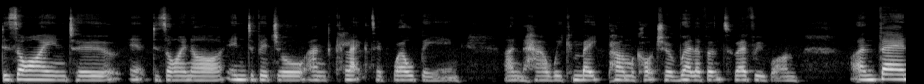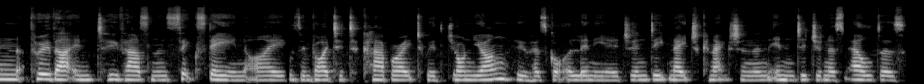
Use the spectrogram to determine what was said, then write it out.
design to eh, design our individual and collective well-being and how we can make permaculture relevant to everyone. And then through that in 2016, I was invited to collaborate with Jon Young, who has got a lineage in deep nature connection and Indigenous elders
